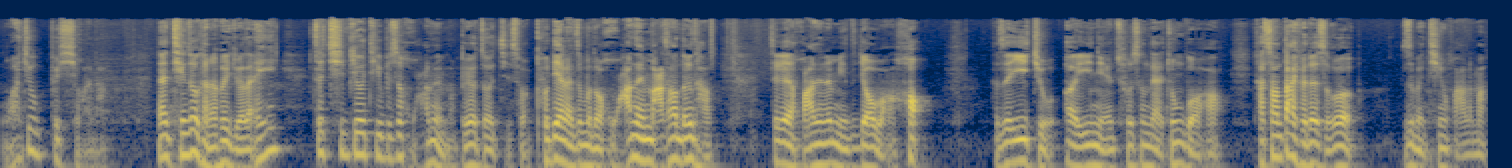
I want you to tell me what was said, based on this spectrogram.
我就不喜欢他。但听众可能会觉得，哎，这期标题不是华人吗？不要着急，是吧？铺垫了这么多，华人马上登场。这个华人的名字叫王浩，他是一九二一年出生在中国哈。他上大学的时候，日本侵华了嘛，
